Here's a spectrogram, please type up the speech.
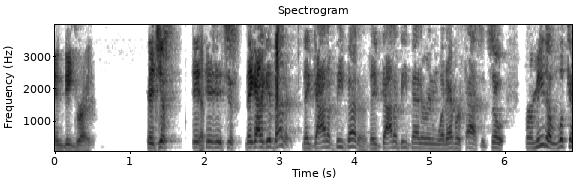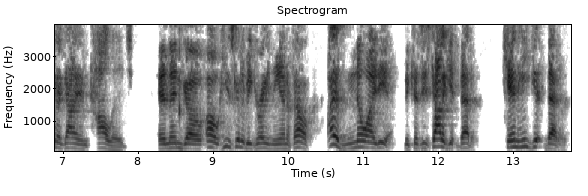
and be great. It just it, Yep. it's just they got to get better. They got to be better. They've got to be better in whatever facet. So for me to look at a guy in college and then go, "Oh, he's going to be great in the NFL," I have no idea because he's got to get better. Can he get better?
